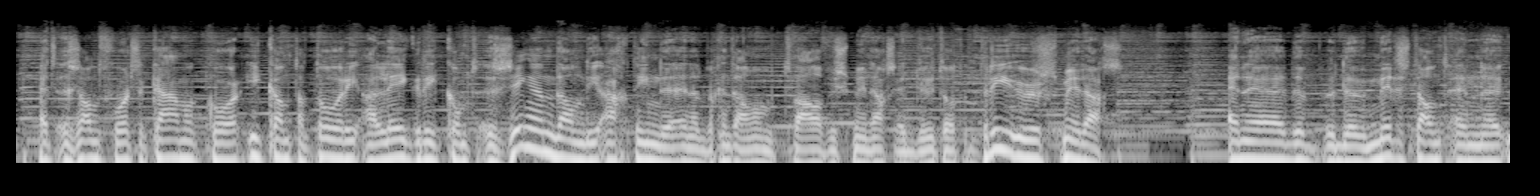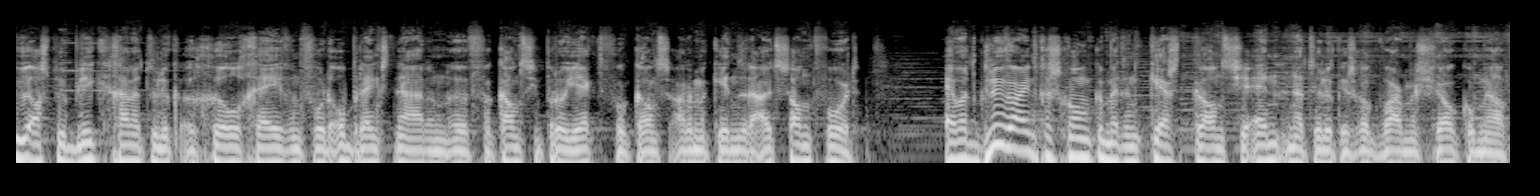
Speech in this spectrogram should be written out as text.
Het Zandvoortse Kamerkoor I Cantatori Allegri komt zingen dan die 18e. En dat begint allemaal om 12 uur 's middags en duurt tot 3 uur 's middags. En de, de middenstand en eh, u als publiek gaan natuurlijk een gul geven... voor de opbrengst naar een vakantieproject... voor kansarme kinderen uit Zandvoort. Er wordt glühwein geschonken met een kerstkransje... en natuurlijk is er ook warme chocomelk.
